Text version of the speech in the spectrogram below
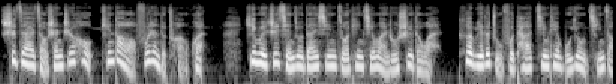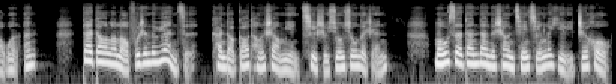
是在早膳之后听到老夫人的传唤，因为之前就担心昨天秦婉如睡得晚，特别的嘱咐她今天不用尽早问安。待到了老夫人的院子，看到高堂上面气势汹汹的人，眸色淡淡的上前行了一礼之后，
